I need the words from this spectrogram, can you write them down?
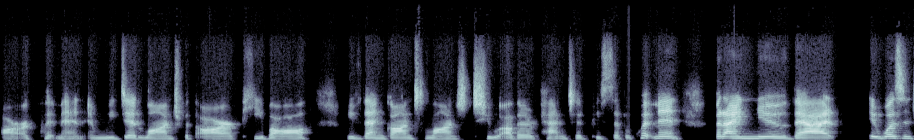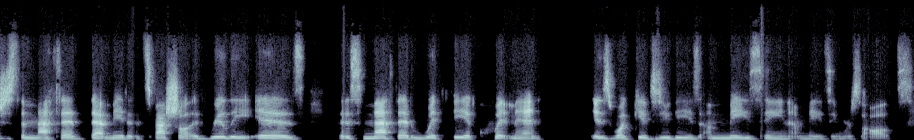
our equipment. And we did launch with our p-ball. We've then gone to launch two other patented pieces of equipment but i knew that it wasn't just the method that made it special. It really is this method with the equipment is what gives you these amazing, amazing results.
